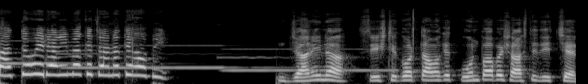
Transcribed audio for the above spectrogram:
বাধ্য হয়ে রানীমাকে জানাতে হবে। জানি না, সৃষ্টিকর্তা আমাকে কোন পাপে শাস্তি দিচ্ছেন।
